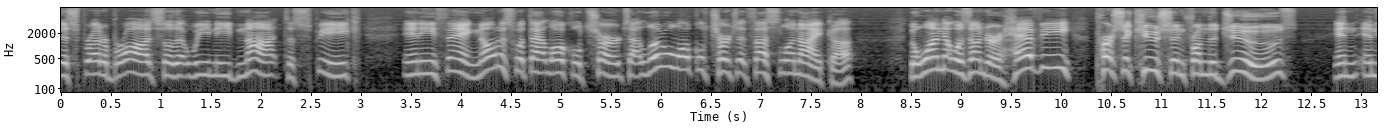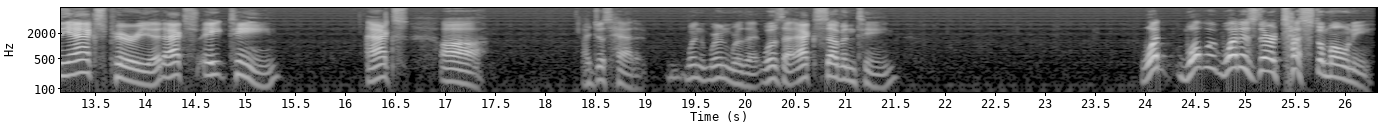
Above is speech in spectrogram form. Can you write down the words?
is spread abroad, so that we need not to speak anything. Notice what that local church, that little local church at Thessalonica, the one that was under heavy persecution from the Jews in, in the Acts period, Acts 18, Acts, uh, I just had it. When, when were they? What was that? Acts 17. What, what, what is their testimony?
